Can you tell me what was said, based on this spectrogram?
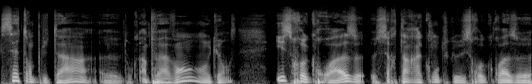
7 ans plus tard, euh, donc un peu avant en l'occurrence, ils se recroisent. Certains racontent qu'ils se recroisent euh,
